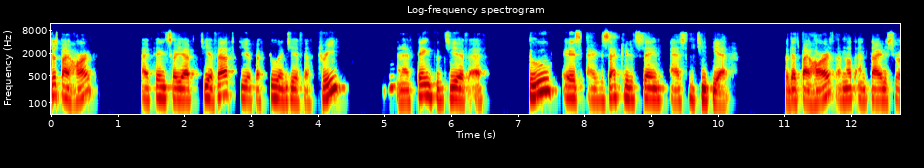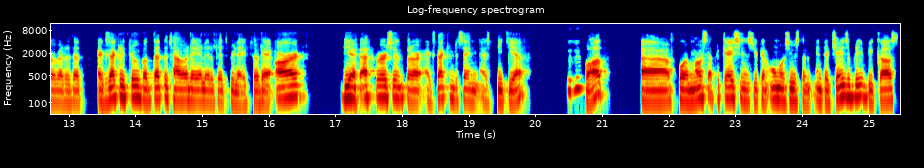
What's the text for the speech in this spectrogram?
just by heart, I think so you have GFF, GFF2 and GFF3. Mhm. And I think the GFF2 is exactly the same as the GTF. So that's by heart. I'm not entirely sure whether that's exactly true, but that is how they a little bit relate. So there are GFF versions that are exactly the same as GTF, Mhm. but uh, for most applications, you can almost use them interchangeably because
